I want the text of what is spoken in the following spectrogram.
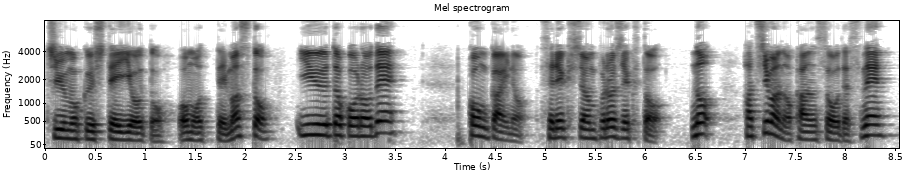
注目していようと思ってますというところで、今回のセレクションプロジェクトの8話の感想ですね。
